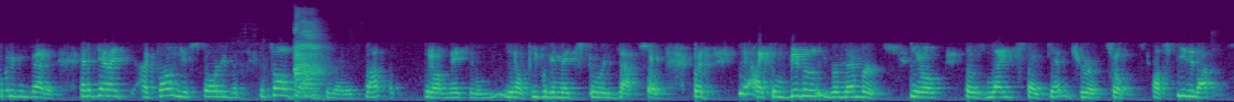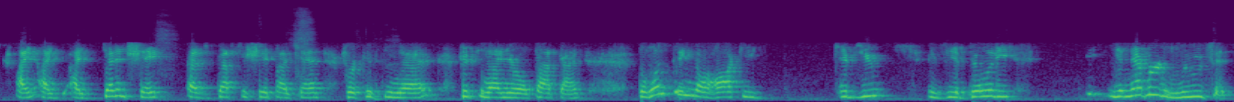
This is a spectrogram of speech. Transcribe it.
Would have been better. And again, I, I'm telling you a story, but it's all documented. It's not, you know, making, you know, people can make stories up. So, but yeah, I can vividly remember, you know, those nights like getting through it. So I'll speed it up. I, I, I get in shape as best a shape I can for a 59, 59 year old fat guy. The one thing though hockey gives you is the ability. You never lose it.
